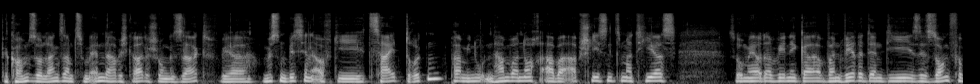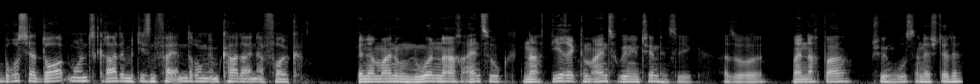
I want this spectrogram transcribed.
Wir kommen so langsam zum Ende, habe ich gerade schon gesagt. Wir müssen ein bisschen auf die Zeit drücken. Ein paar Minuten haben wir noch, aber abschließend, Matthias, so mehr oder weniger, wann wäre denn die Saison für Borussia Dortmund gerade mit diesen Veränderungen im Kader ein Erfolg? Bin der Meinung, nur nach Einzug, nach direktem Einzug in die Champions League. Also mein Nachbar, schönen Gruß an der Stelle,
